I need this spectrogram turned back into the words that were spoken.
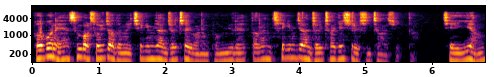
법원에 선박 소유자 등의 책임제한 절차에 관한 법률에 따른 책임제한 절차 개시를 신청할 수 있다. 제2항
